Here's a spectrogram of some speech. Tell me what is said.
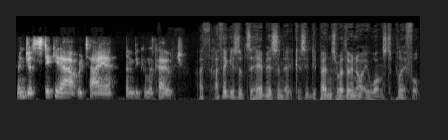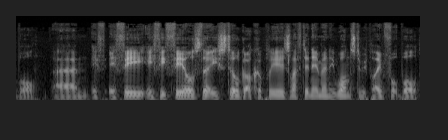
and just stick it out, retire, and become a coach? I, th- I think it's up to him, isn't it? Because it depends whether or not he wants to play football. Um, if if he if he feels that he's still got a couple of years left in him and he wants to be playing football,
